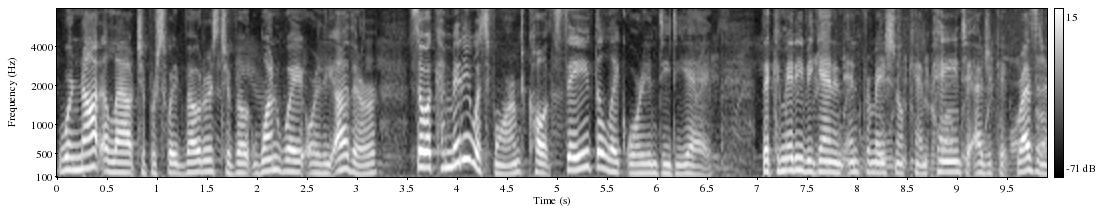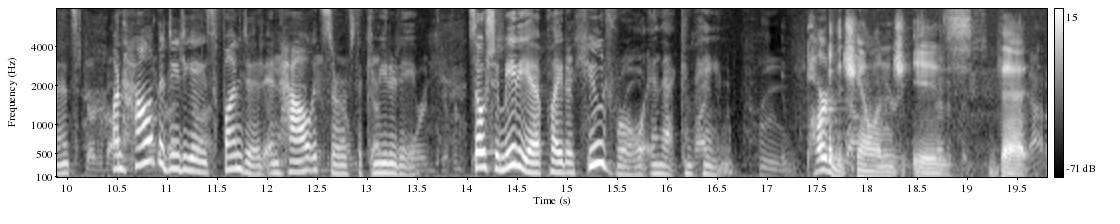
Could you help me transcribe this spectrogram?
were not allowed to persuade voters to vote one way or the other, so a committee was formed called Save the Lake Orion DDA. The committee began an informational campaign to educate residents on how the DDA is funded and how it serves the community. Social media played a huge role in that campaign. Part of the challenge is that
